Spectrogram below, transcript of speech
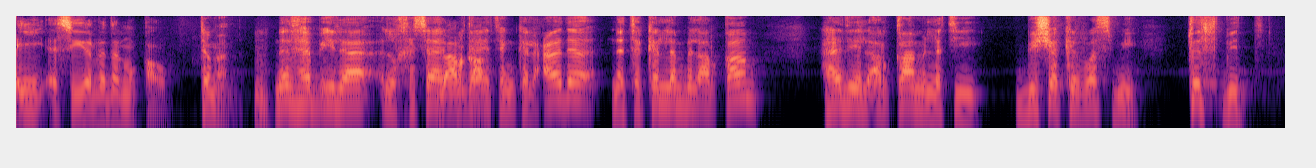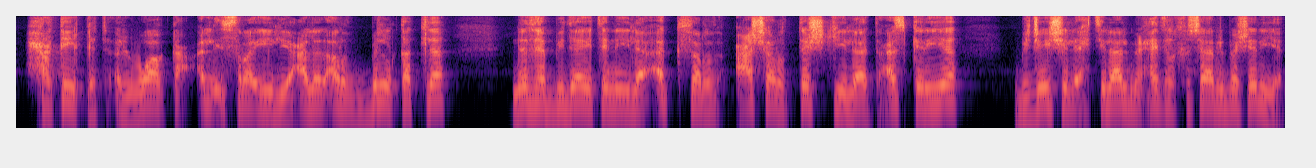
أي أسير لدى المقاومه تمام. نذهب إلى الخسائر. الأرقام. بداية كالعادة نتكلم بالأرقام. هذه الأرقام التي بشكل رسمي تثبت حقيقة الواقع الإسرائيلي على الأرض بالقتلى. نذهب بداية إلى أكثر عشر تشكيلات عسكرية بجيش الاحتلال من حيث الخسائر البشرية.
